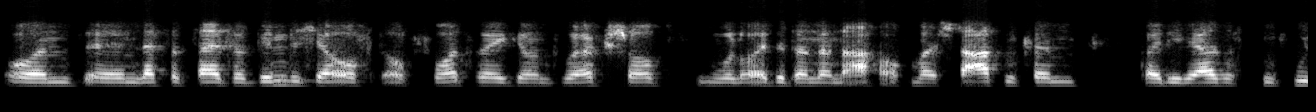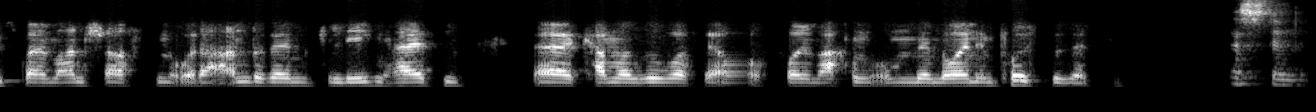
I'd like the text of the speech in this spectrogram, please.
Und äh, in letzter Zeit verbinde ich ja oft auch Vorträge und Workshops, wo Leute dann danach auch mal starten können bei diversesten Fußballmannschaften oder anderen Gelegenheiten äh, kann man sowas ja auch voll machen, um einen neuen Impuls zu setzen. Das stimmt.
